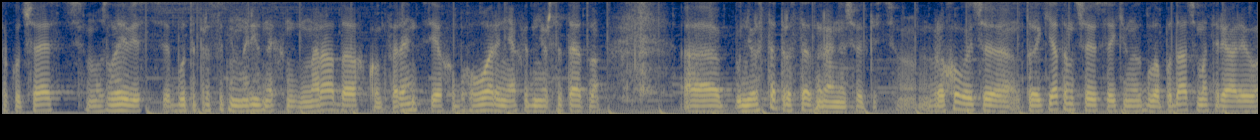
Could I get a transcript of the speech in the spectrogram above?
таку честь, можливість бути присутнім на різних нарадах, конференціях, обговореннях від університету. Е, Університет росте з нереальною швидкістю. Враховуючи те, як я там вчився, які в нас була подача матеріалів,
